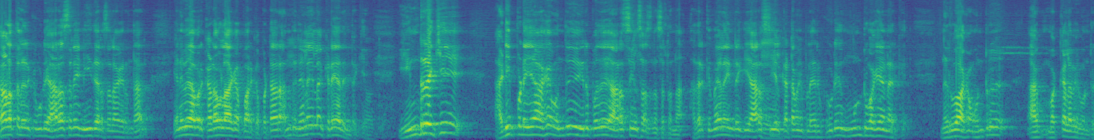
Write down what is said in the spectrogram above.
காலத்தில் இருக்கக்கூடிய அரசரே நீதி அரசராக இருந்தார். எனவே அவர் கடவுளாக பார்க்கப்பட்டார். அந்த நிலையெல்லாம் கிடையாது இன்றைக்கு. இன்றைக்கு அடிப்படையாக வந்து இருப்பது அரசியல் சாசன சட்டம் தான். அதற்கு மேலே இன்றைக்கு அரசியல் கட்டமைப்பில் இருக்கக்கூடியது மூன்று வகையான இருக்குது நிர்வாகம் ஒன்று மக்களவை ஒன்று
